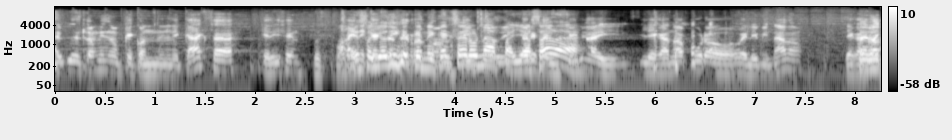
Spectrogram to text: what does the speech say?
Es lo mismo que con el Necaxa, que dicen. Pues por eso yo dije que Necaxa era una payasada. Y le ganó a puro eliminado. Pero,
